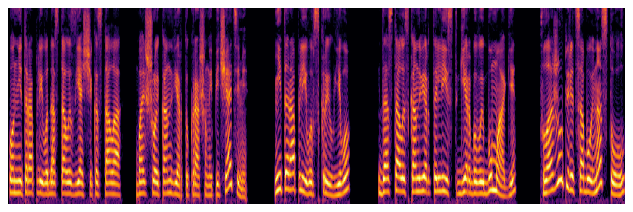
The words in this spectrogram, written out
Он неторопливо достал из ящика стола большой конверт, украшенный печатями, неторопливо вскрыл его, достал из конверта лист гербовой бумаги, положил перед собой на стол,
